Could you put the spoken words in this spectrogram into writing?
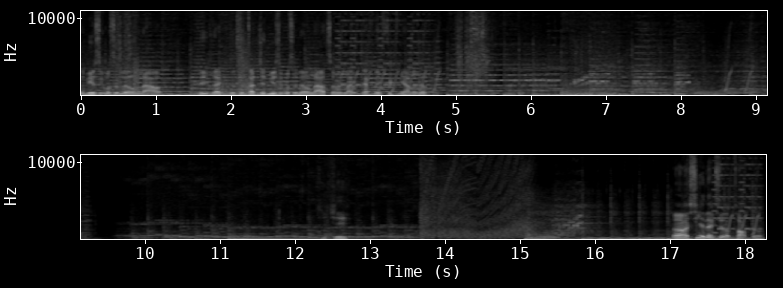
The music was a little loud. The like the, dungeon music was a little loud, so it like definitely freaked me out a little. Uh, I see an exit up top though.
